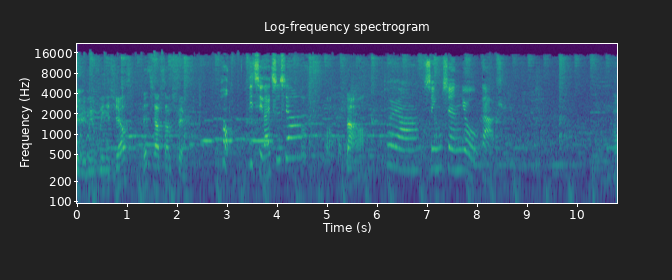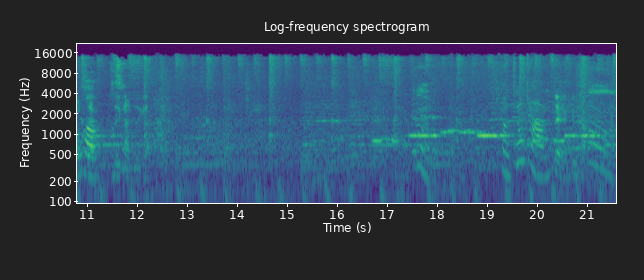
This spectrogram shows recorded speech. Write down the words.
After removing the shells, let's have some shrimp. 好，一起来吃虾。哇，好大啊！对啊，新鲜又大只。如何？试试看，试试看。嗯，很 Q 弹。对很，Q 弹。嗯。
